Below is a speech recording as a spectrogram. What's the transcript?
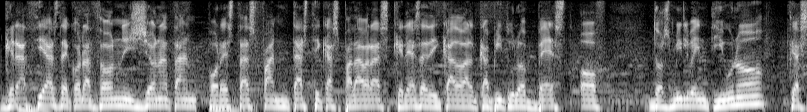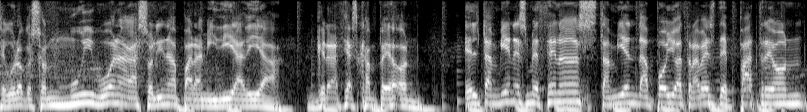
Gracias de corazón, Jonathan, por estas fantásticas palabras que le has dedicado al capítulo Best of 2021. Te aseguro que son muy buena gasolina para mi día a día. Gracias, campeón. Él también es mecenas, también da apoyo a través de Patreon.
